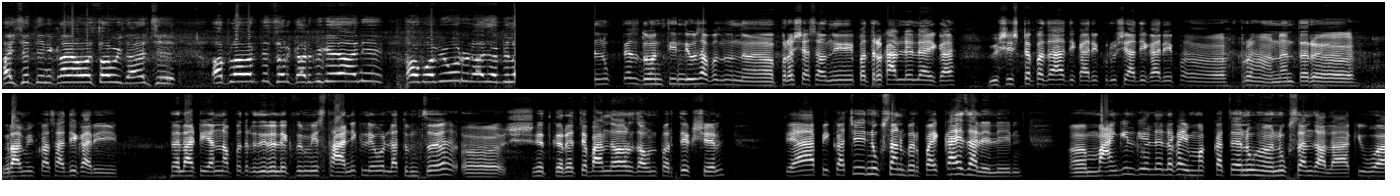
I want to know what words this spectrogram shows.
आई शेतीने काय अवस्था होई जायचे आपल्यावरती सरकार बी घ्या आणि हा बॉबीवरून आज बिला नुकत्याच दोन तीन दिवसापासून प्रशासनाने पत्र काढलेलं आहे का? विशिष्ट पदाधिकारी कृषी अधिकारी प्र- नंतर ग्रामविकास अधिकारी तलाठी यांना पत्र दिलेलं आहे. तुम्ही स्थानिक लेवलला तुमचं शेतकऱ्याच्या बांधावर जाऊन प्रत्यक्ष त्या पिकाची नुकसान भरपाई काय झालेली? मागील गेलेलं काही मक्काचं नु नुकसान झाला किंवा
